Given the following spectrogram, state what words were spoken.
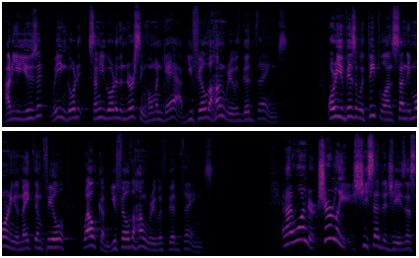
How do you use it? You can go to, some of you go to the nursing home and gab. You fill the hungry with good things. Or you visit with people on Sunday morning and make them feel welcome. You fill the hungry with good things. And I wonder, surely she said to Jesus,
